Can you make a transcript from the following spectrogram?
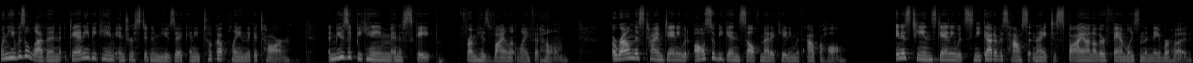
When he was 11, Danny became interested in music and he took up playing the guitar. and music became an escape from his violent life at home. Around this time, Danny would also begin self medicating with alcohol. In his teens, Danny would sneak out of his house at night to spy on other families in the neighborhood.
